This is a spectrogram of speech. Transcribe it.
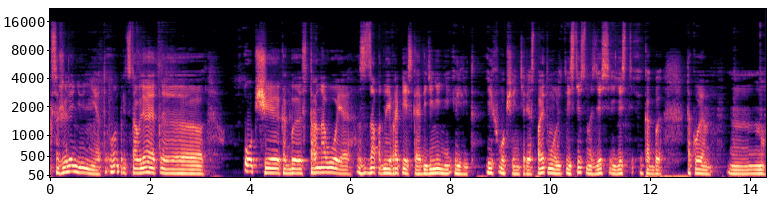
К сожалению, нет. Он представляет э, общее, как бы страновое западноевропейское объединение элит, их общий интерес. Поэтому, естественно, здесь есть как бы такое ну,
